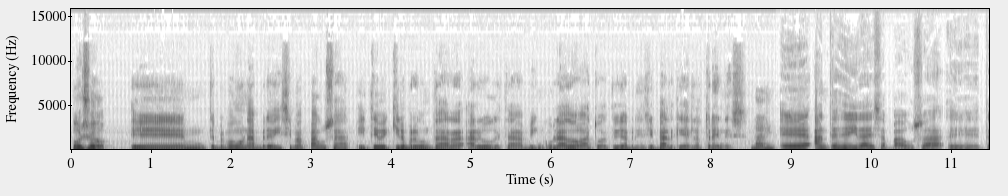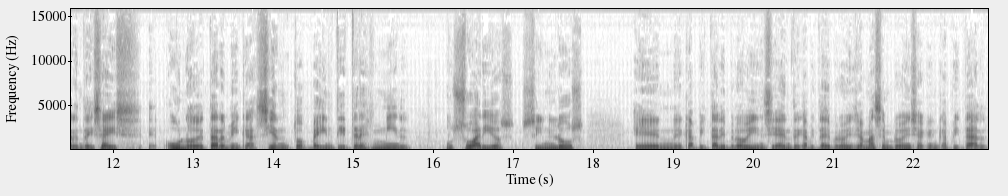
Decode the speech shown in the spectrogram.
Pollo, eh, te propongo una brevísima pausa y te quiero preguntar algo que está vinculado a tu actividad principal, que es los trenes. Dale. Eh, antes de ir a esa pausa, eh, 36, eh, 1 de térmica, 123 mil usuarios sin luz en eh, capital y provincia, entre capital y provincia, más en provincia que en capital.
